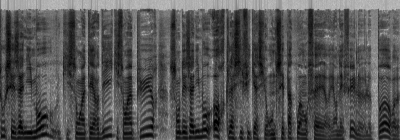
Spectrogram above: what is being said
tous ces animaux qui sont interdits, qui sont impurs, sont des animaux hors classification. On ne sait pas quoi en faire. Et en effet, le, porc euh,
